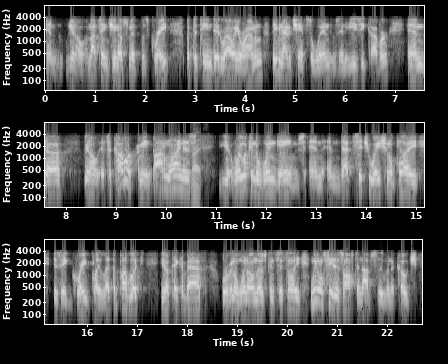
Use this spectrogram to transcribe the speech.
And, you know, I'm not saying Geno Smith was great, but the team did rally around him. They even had a chance to win. It was an easy cover. And, uh, you know, it's a cover. I mean, bottom line is right. you know, we're looking to win games, and, and that situational play is a great play. Let the public, you know, take a bath. We're going to win on those consistently. We don't see it as often, obviously, when a coach –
